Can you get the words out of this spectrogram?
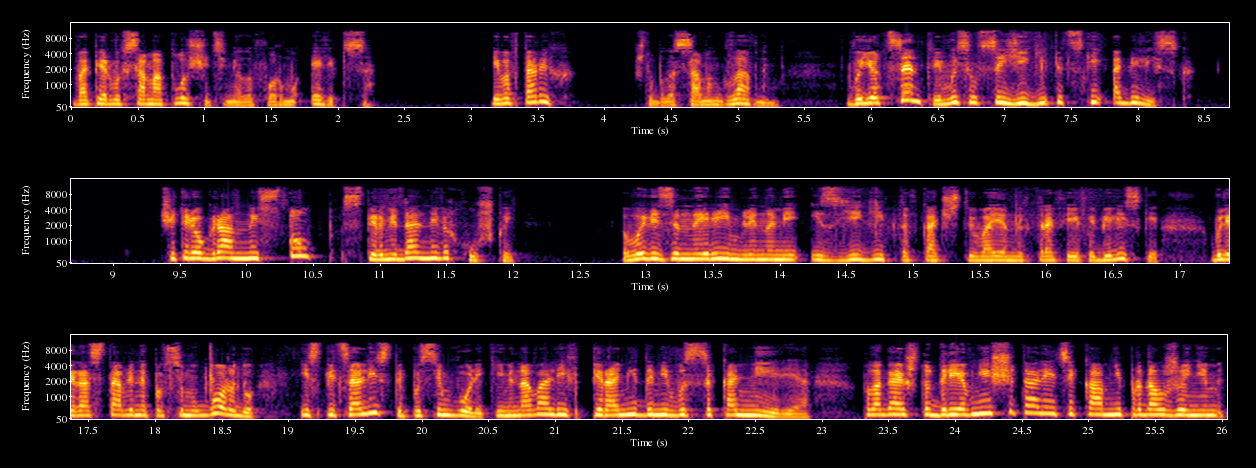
Во-первых, сама площадь имела форму эллипса. И во-вторых, что было самым главным, в ее центре высился египетский обелиск. Четырехгранный столб с пирамидальной верхушкой — Вывезенные римлянами из Египта в качестве военных трофеев обелиски были расставлены по всему городу, и специалисты по символике именовали их пирамидами высокомерия, полагая, что древние считали эти камни продолжением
